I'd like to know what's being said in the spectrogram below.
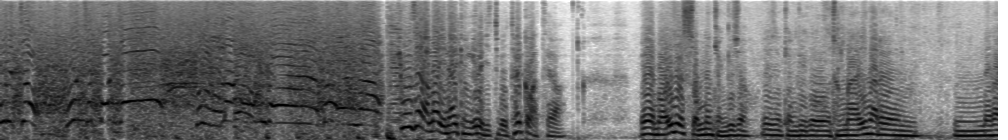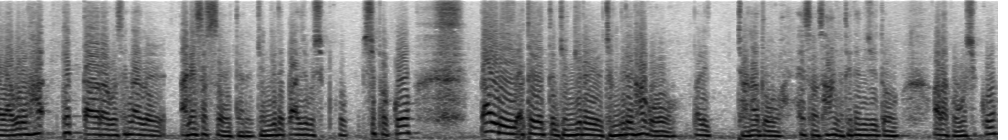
오른쪽! 오른쪽 던져! 넘어갑니다! 평생 아마 이날 경기를 잊지 못할 것 같아요. 예, 뭐 잊을 수 없는 경기죠. 잊을 경기고 정말 이날은 음, 내가 야구를 하겠다라고 생각을 안 했었어요. 일단은 경기도 빠지고 싶고, 싶었고 빨리 어떻게든 경기를 정리를 하고 빨리 전화도 해서 상황이 어떻게 되는지도 알아보고 싶고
